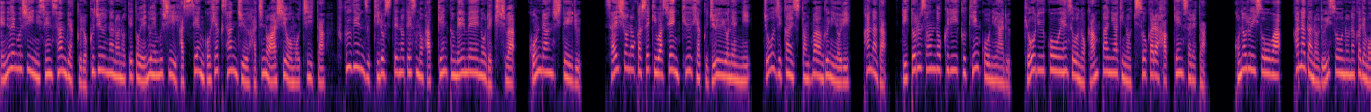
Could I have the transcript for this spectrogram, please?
NMC2367 の手と NMC8538 の足を用いた復元図キロステノテスの発見と命名の歴史は混乱している。最初の化石は1914年にジョージ・カイ・スタンバーグによりカナダ、リトルサンドクリーク近郊にある恐竜公園層のカンパニア紀の地層から発見された。この類層はカナダの類層の中でも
